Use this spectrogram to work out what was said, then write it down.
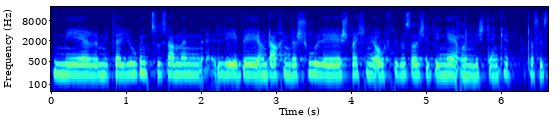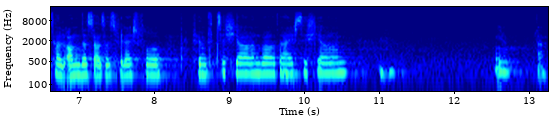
mehr mit der Jugend zusammenlebe und auch in der Schule sprechen wir oft über solche Dinge und ich denke, das ist halt anders, als es vielleicht vor 50 Jahren war, 30 Jahren. Mhm. Ja. Danke.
